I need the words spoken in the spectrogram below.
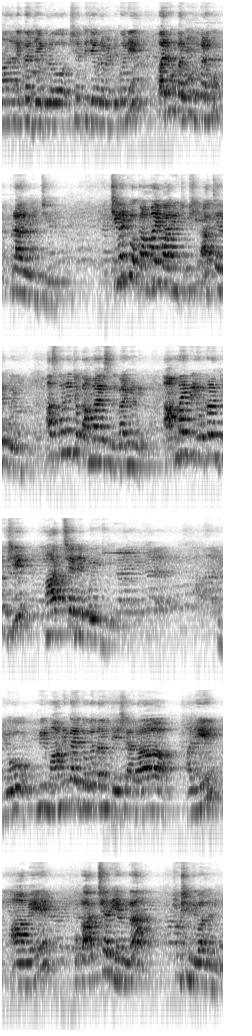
నిక్కర్ జేబులో షర్ట్ జేబులో పెట్టుకొని పరుగు పరుగు ఉడకడము ప్రారంభించింది. చివరికి ఒక అమ్మాయి వారిని చూసి ఆశ్చర్యపోయింది. ఆ స్కూల్ నుంచి ఒక అమ్మాయి వస్తుంది బడి నుండి. ఆ అమ్మాయి వీళ్ళు ఉడకడం చూసి ఆశ్చర్యపోయింది. అయ్యో మీరు మామిడికాయ దొంగతనం చేశారా? అని ఆమె ఒక ఆశ్చర్యంగా చూసింది వాళ్ళని.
